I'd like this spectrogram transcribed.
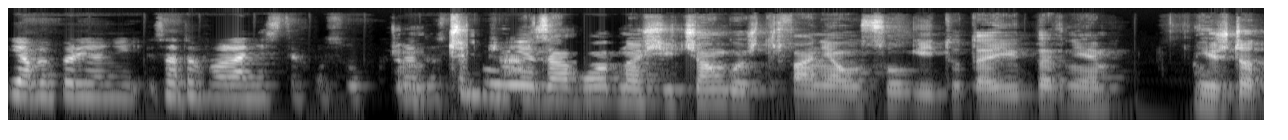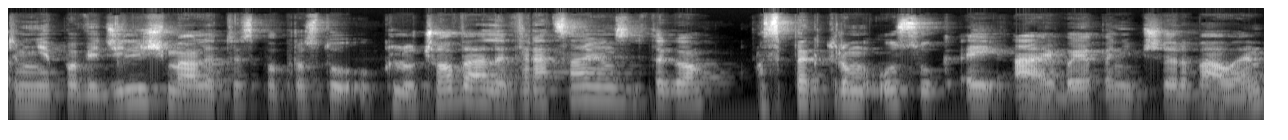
i aby byli oni zadowoleni z tych usług, które dostarczamy. Czyli niezawodność i ciągłość trwania usługi, tutaj pewnie jeszcze o tym nie powiedzieliśmy, ale to jest po prostu kluczowe. Ale wracając do tego spektrum usług AI, bo ja pani przerwałem,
